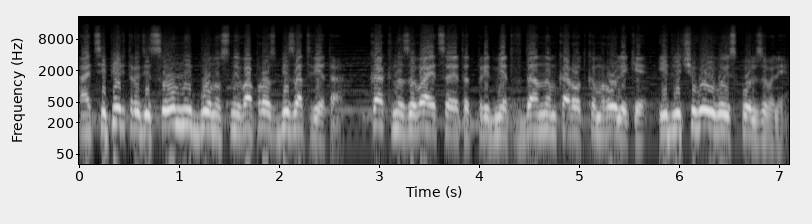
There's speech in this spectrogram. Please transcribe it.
А теперь традиционный бонусный вопрос без ответа. Как называется этот предмет в данном коротком ролике, и для чего его использовали?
